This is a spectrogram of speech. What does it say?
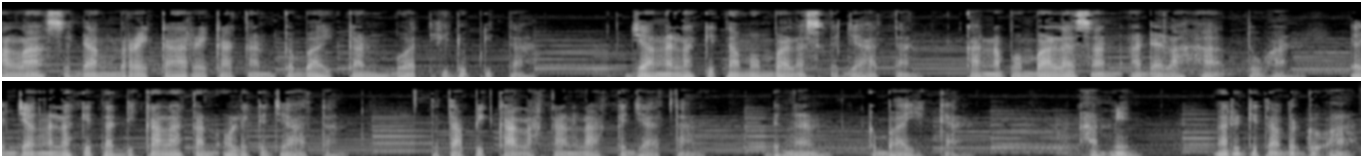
Allah sedang mereka-rekakan kebaikan buat hidup kita. Janganlah kita membalas kejahatan, karena pembalasan adalah hak Tuhan, dan janganlah kita dikalahkan oleh kejahatan, tetapi kalahkanlah kejahatan dengan kebaikan. Amin. Mari kita berdoa.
